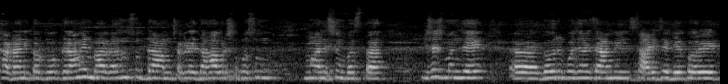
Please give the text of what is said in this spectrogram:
थाटाने करतो. ग्रामीण भागातून सुद्धा आमच्याकडे दहा वर्षापासून महालक्ष्मी बसतात. विशेष म्हणजे गौरीपूजनाचे आम्ही साडीचे डेकोरेट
